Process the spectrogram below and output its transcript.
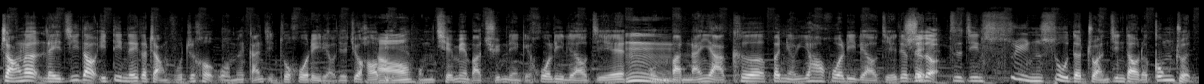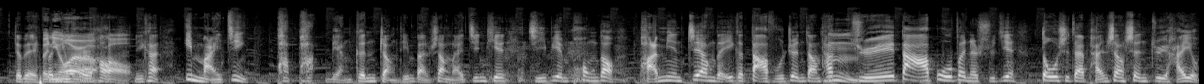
涨了累积到一定的一个涨幅之后，我们赶紧做获利了结，就好比我们前面把群联给获利了结，嗯。我们把南亚科奔牛一号获利了结，对不对？是的，资金迅速的转进到了公准，对不对？奔牛二号，你看一买进。啪啪，两根涨停板上来。今天即便碰到盘面这样的一个大幅震荡，它绝大部分的时间都是在盘上，甚至于还有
